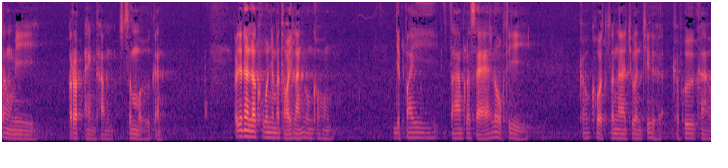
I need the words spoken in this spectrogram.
ต้องมีรถแห่งธรรมเสมอกัน เพราะฉะนั้นเราควรจะมาถอยหลังลงคลอง อย่าไปตามกระแสโลกที่ เขาโฆษณาชวนเชื่อกระพือข่าว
